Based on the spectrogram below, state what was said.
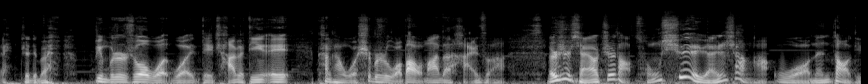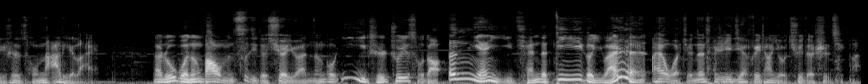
哎，这里边并不是说我我得查个 DNA 看看我是不是我爸我妈的孩子啊，而是想要知道从血缘上啊，我们到底是从哪里来。那如果能把我们自己的血缘能够一直追溯到 N 年以前的第一个猿人，哎，我觉得那是一件非常有趣的事情啊。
